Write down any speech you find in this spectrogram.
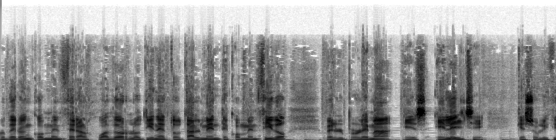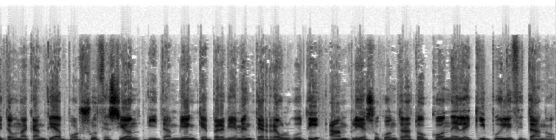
Cordero en convencer al jugador, lo tiene totalmente convencido, pero el problema es el Elche que solicita una cantidad por sucesión y también que previamente Raúl Guti amplíe su contrato con el equipo ilicitano.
